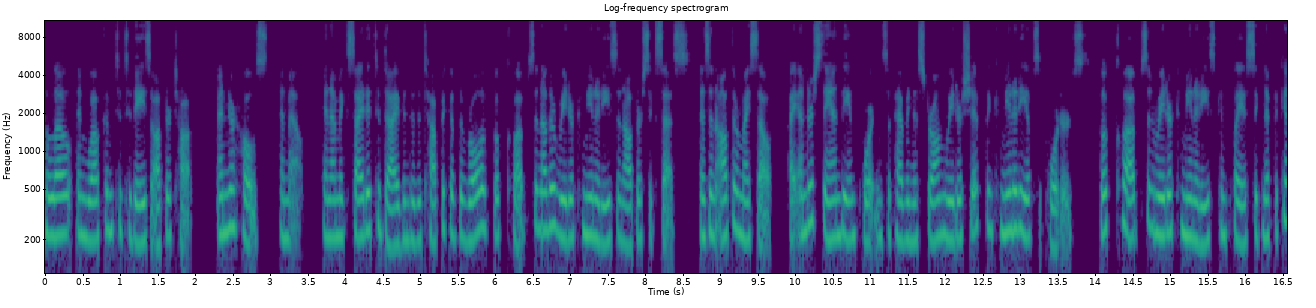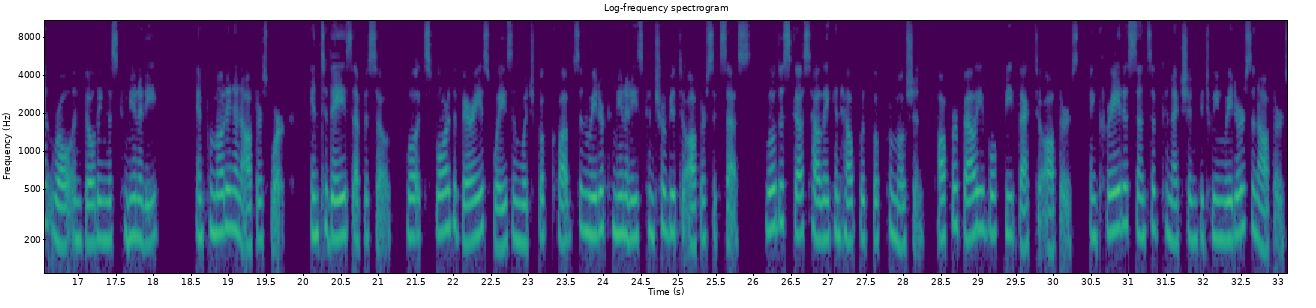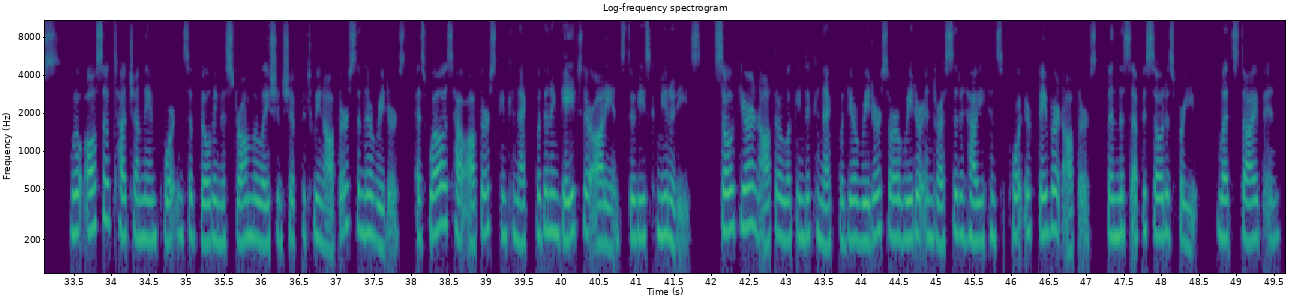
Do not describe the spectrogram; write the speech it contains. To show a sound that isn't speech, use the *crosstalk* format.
Hello and welcome to today's Author Talk. I'm your host, ML, and I'm excited to dive into the topic of the role of book clubs and other reader communities in author success. As an author myself, I understand the importance of having a strong readership and community of supporters. Book clubs and reader communities can play a significant role in building this community and promoting an author's work. In today's episode, we'll explore the various ways in which book clubs and reader communities contribute to author success. We'll discuss how they can help with book promotion, offer valuable feedback to authors, and create a sense of connection between readers and authors. We'll also touch on the importance of building a strong relationship between authors and their readers, as well as how authors can connect with and engage their audience through these communities. So if you're an author looking to connect with your readers or a reader interested in how you can support your favorite authors, then this episode is for you. Let's dive in.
